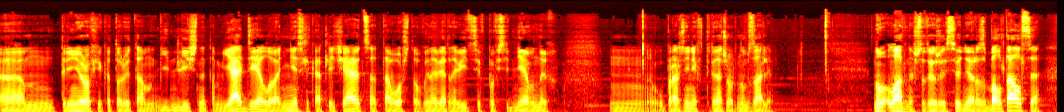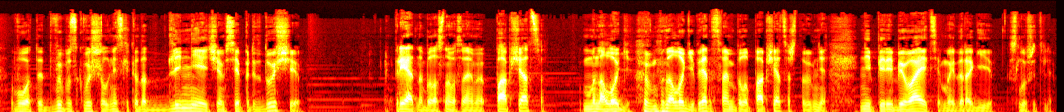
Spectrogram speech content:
эм, тренировки, которые там лично там я делаю, они несколько отличаются от того, что вы, наверное, видите в повседневных упражнениях в тренажерном зале. Ну, ладно, что ты уже сегодня разболтался. Вот, этот выпуск вышел несколько длиннее, чем все предыдущие. Приятно было снова с вами пообщаться. В монологе, в монологе приятно с вами было пообщаться, что вы мне не перебиваете, мои дорогие слушатели.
